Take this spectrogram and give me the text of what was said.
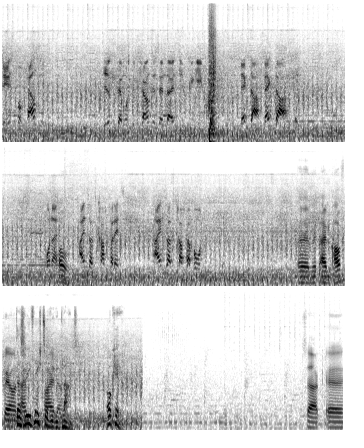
Der ist vom Fernsehen. Irgendwer muss dem Fernsehsender einen Tipp gegeben haben. Weg da, weg da! Oh nein, oh. Einsatzkraft verletzt. Einsatzkraft am Boden. Äh, mit einem Aufklärer und Das einem lief nicht so wie geplant. Okay, Sag, äh...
